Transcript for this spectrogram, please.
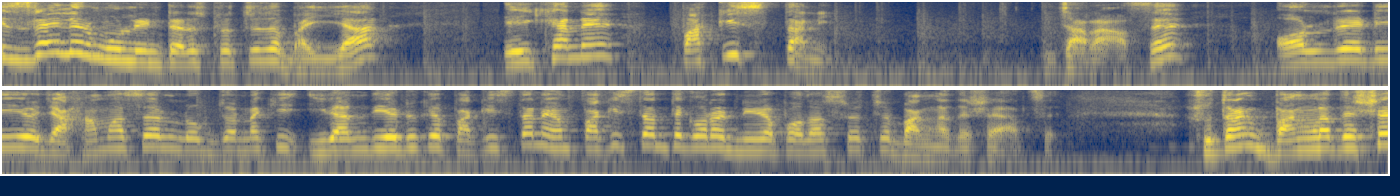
ইসরায়েলের মূল ইন্টারেস্ট হচ্ছে যে ভাইয়া, এইখানে পাকিস্তানি যারা আছে অলরেডি ওই যে হামাসের লোকজন নাকি ইরান দিয়ে ঢুকে পাকিস্তানে এবং পাকিস্তান থেকে ওরা নিরাপদ আশ্রয় হচ্ছে বাংলাদেশে আছে। সুতরাং বাংলাদেশে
